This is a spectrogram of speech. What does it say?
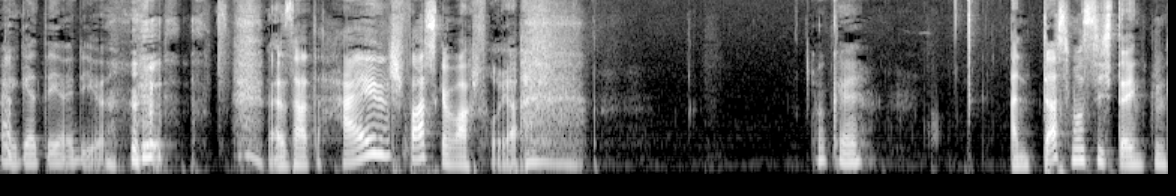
I get the idea. Das hat heiden Spaß gemacht früher. Okay. An das musste ich denken,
